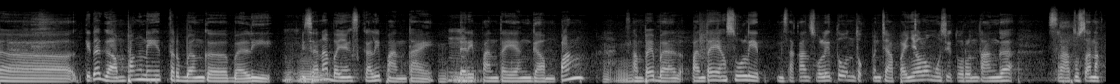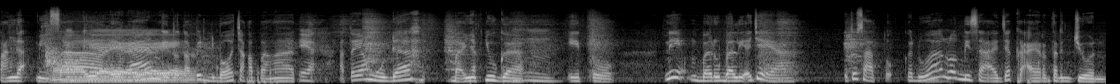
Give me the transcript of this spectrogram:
uh, kita gampang nih terbang ke Bali. Di sana banyak sekali pantai. Dari pantai yang gampang sampai pantai yang sulit. Misalkan sulit tuh untuk mencapainya lo mesti turun tangga 100 anak tangga misal Oh, iya, ya iya, kan iya, gitu. iya. Tapi di bawah cakep banget. Iya. Atau yang mudah banyak juga. Itu. Ini baru Bali aja ya. Itu satu. Kedua lo bisa aja ke air terjun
